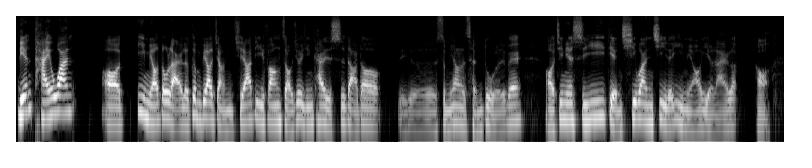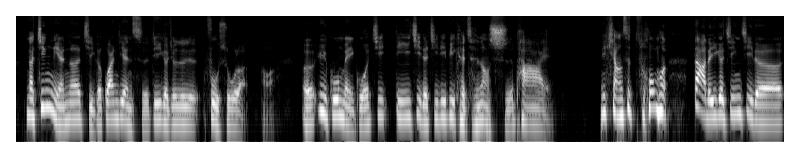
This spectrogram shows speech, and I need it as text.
连台湾。哦，疫苗都来了，更不要讲其他地方，早就已经开始施打到一个什么样的程度了，对不对？哦，今年十一点七万剂的疫苗也来了。哦，那今年呢，几个关键词，第一个就是复苏了。哦，呃，预估美国季第一季的 GDP 可以成长十趴，哎，你想是多么 大的一个经济的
